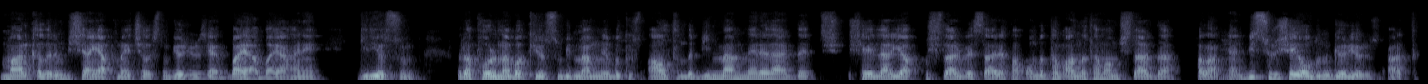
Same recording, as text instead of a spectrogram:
markaların bir şey yapmaya çalıştığını görüyoruz. Yani baya baya hani giriyorsun raporuna bakıyorsun bilmem ne bakıyorsun. Altında bilmem nerelerde şeyler yapmışlar vesaire falan. Onu da tam anlatamamışlar da falan. Yani bir sürü şey olduğunu görüyoruz artık.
